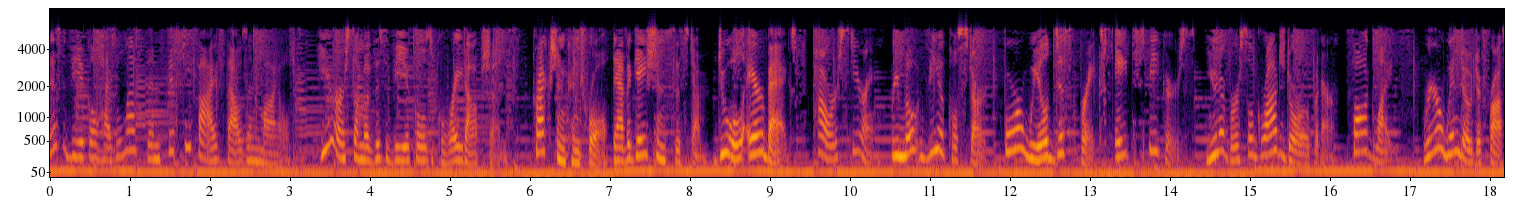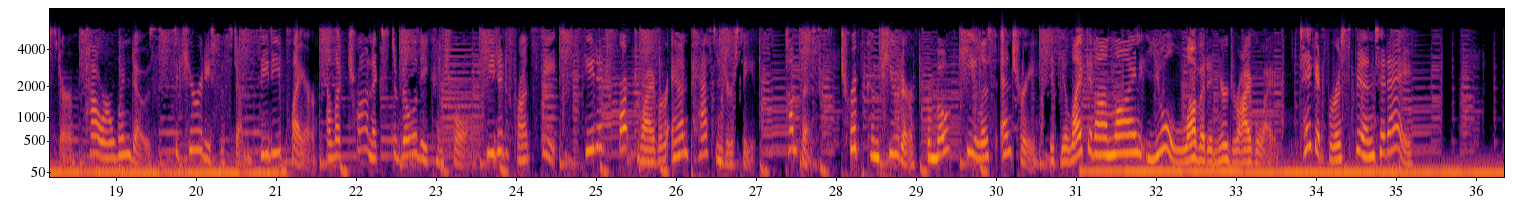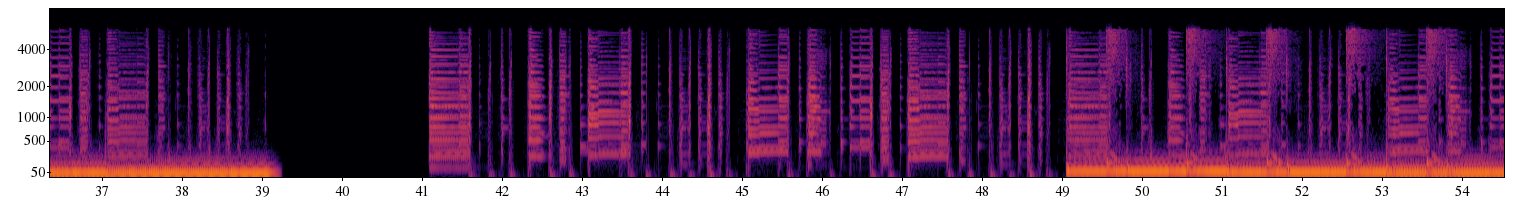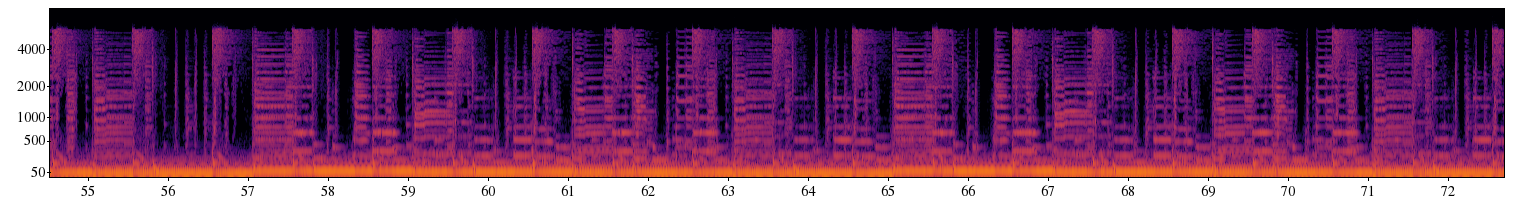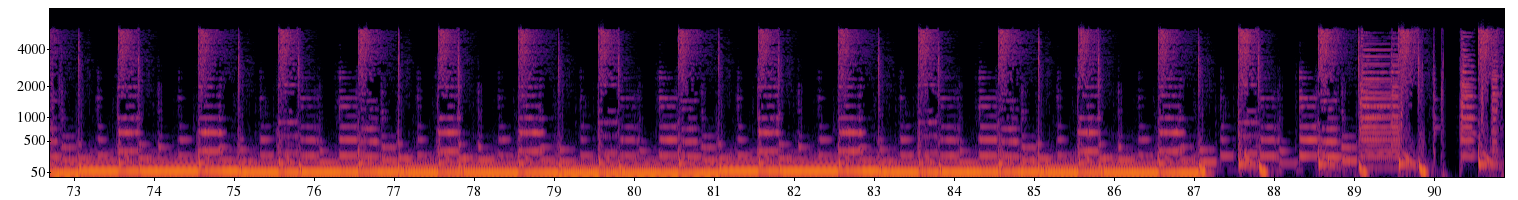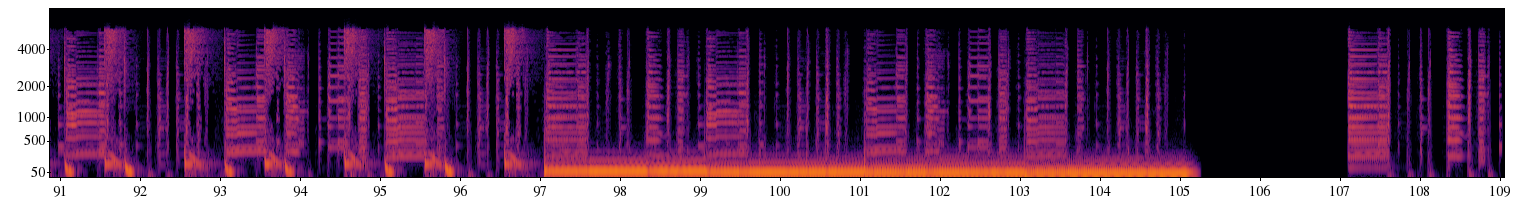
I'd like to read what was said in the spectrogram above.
This vehicle has less than 55,000 miles. Here are some of this vehicle's great options traction control, navigation system, dual airbags, power steering, remote vehicle start, four-wheel disc brakes, eight speakers, universal garage door opener, fog lights, rear window defroster, power windows, security system, CD player, electronic stability control, heated front seats, heated front driver and passenger seats, compass, trip computer, remote keyless entry. If you like it online, you'll love it in your driveway. Take it for a spin today.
